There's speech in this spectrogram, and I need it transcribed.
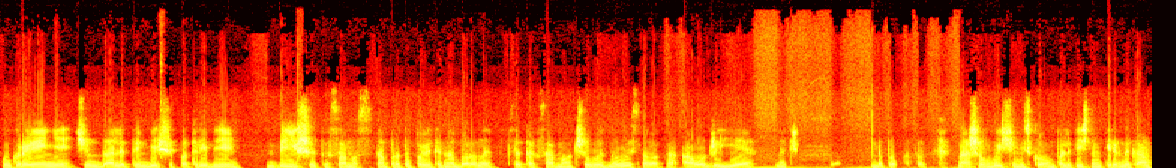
в Україні чим далі, тим більше потрібні більше тих самих систем протиповітряної оборони, це так само очевидно висновок. А отже, є дипломатам, нашим вищим військовим політичним керівникам,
